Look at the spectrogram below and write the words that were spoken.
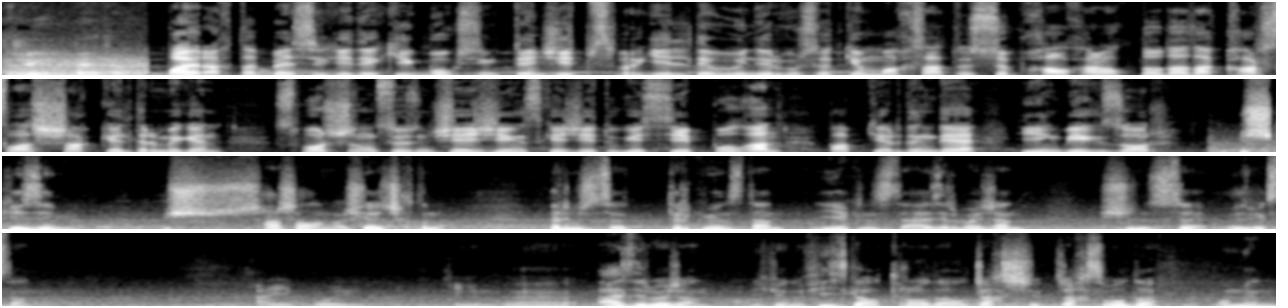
тілегімді айтамын. Байрақты бәсекеде кикбоксингтен 71 келіде өнер көрсеткен мақсат үсіп халықаралық додада қарсылас шақ келтірмеген. Спортшының сөзінше жеңіске жетуге сеп болған бапкердің де еңбегі зор. Үш кезең үш шаршы алаңға үш рет шықтым. Біріншісі түркменстан екіншісі әзірбайжан үшіншісі өзбекстан. Қай бой болды? Әзірбайжан өйткені физикалық тұрғыда жақсы, жақсы болды. Онымен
